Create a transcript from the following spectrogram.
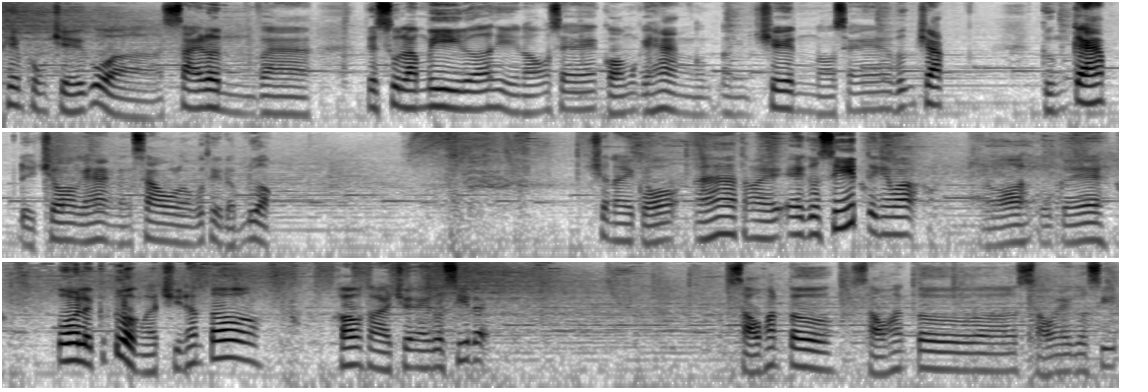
thêm khống chế của Siren và Tsunami nữa thì nó sẽ có một cái hàng đằng trên nó sẽ vững chắc, cứng cáp để cho cái hàng đằng sau nó có thể đấm được. Chuyện này có à thằng này Exit anh em ạ. Rồi, ok. Tôi lại cứ tưởng là 9 Hunter. Không, thằng này chơi Exit đấy. 6 Hunter 6 Hunter 6 Exit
